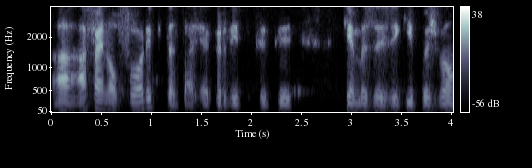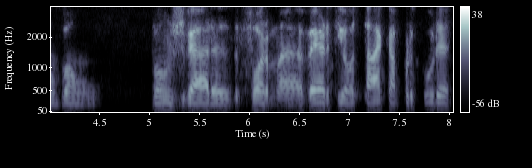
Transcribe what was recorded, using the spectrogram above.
à, à Final Four e, portanto, acredito que, que, que ambas as equipas vão, vão, vão jogar de forma aberta e ao ataque à procura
